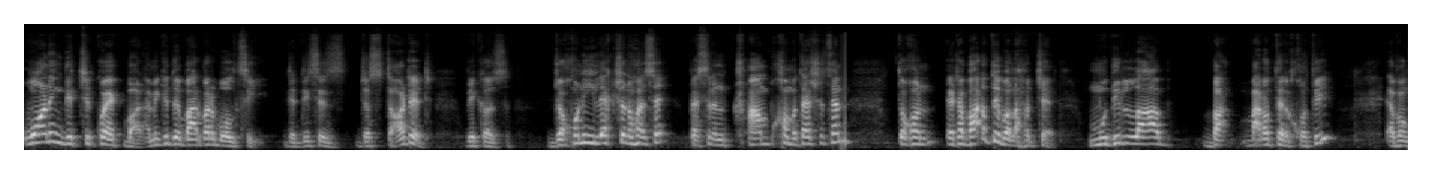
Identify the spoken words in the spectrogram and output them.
ওয়ার্নিং দিচ্ছি কয়েকবার আমি কিন্তু বারবার বলছি যে this is just started because যখনই ইলেকশন হয়েছে প্রেসিডেন্ট ট্রাম্প ক্ষমতা এসেছেন তখন এটা ভারতে বলা হচ্ছে মুদির লাভ ভারতের ক্ষতি এবং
